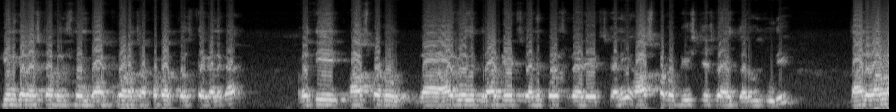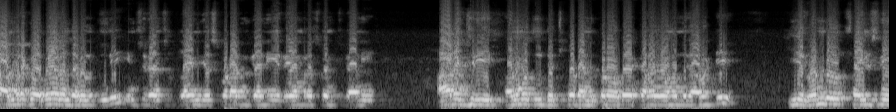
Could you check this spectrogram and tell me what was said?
క్లినికల్ ఎస్టాబ్లిష్మెంట్ యాక్ట్ కూడా చట్టబద్ధ వస్తే కనుక ప్రతి హాస్పిటల్ ఆయుర్వేదిక్ గ్రాడ్యుయేట్స్ కానీ పోస్ట్ గ్రాడ్యుయేట్స్ కానీ హాస్పిటల్ రిజిస్ట్రేషన్ అనేది జరుగుతుంది. దానివల్ల అందరికీ ఉపయోగం జరుగుతుంది. ఇన్సూరెన్స్ క్లెయిమ్ చేసుకోవడానికి కానీ రియంబర్స్మెంట్ కానీ ఆరెంజరీ అనుమతులు తెచ్చుకోవడానికి కూడా ఉపయోగకరంగా ఉంది కాబట్టి ఈ రెండు ఫైల్స్ని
